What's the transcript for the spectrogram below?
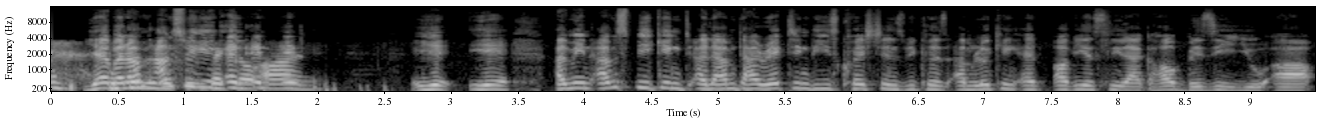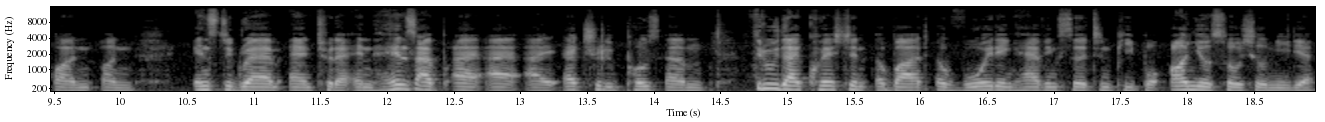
Yeah, but I'm, I'm speaking and, and- and- Yeah, yeah. I mean, I'm speaking and I'm directing these questions because I'm looking at obviously like how busy you are on on Instagram and Twitter, and hence I I, I, I actually post um through that question about avoiding having certain people on your social media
